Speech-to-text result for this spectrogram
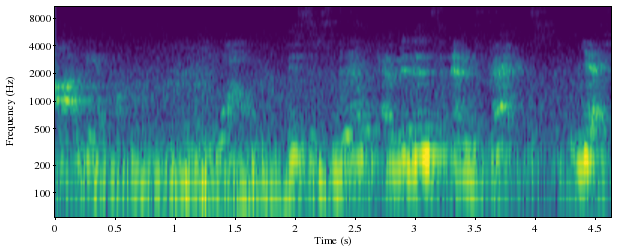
are the impostor. Wow, this is real evidence and facts. Yes.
